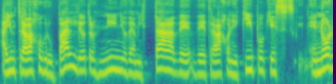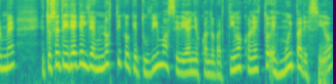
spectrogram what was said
Hay un trabajo grupal de otros niños, de amistad, de, de trabajo en equipo, que es enorme. Entonces te diría que el diagnóstico que tuvimos hace 10 años cuando partimos con esto es muy parecido.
